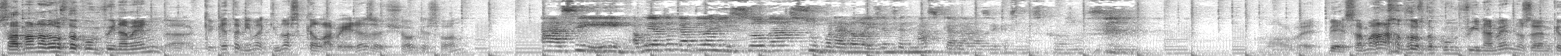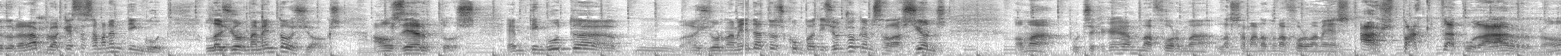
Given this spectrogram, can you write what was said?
Setmana 2 de confinament. Eh, Què, què tenim aquí? Unes calaveres, això? Què són? Ah, sí, avui ha tocat la lliçó de superherois. Hem fet màscares i aquestes coses. Molt bé. Bé, setmana 2 de confinament, no sabem què durarà, però aquesta setmana hem tingut l'ajornament dels jocs, els ERTOs, hem tingut eh, ajornament d'altres competicions o cancel·lacions. Home, potser que acabem la, forma, la setmana d'una forma més espectacular, no?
